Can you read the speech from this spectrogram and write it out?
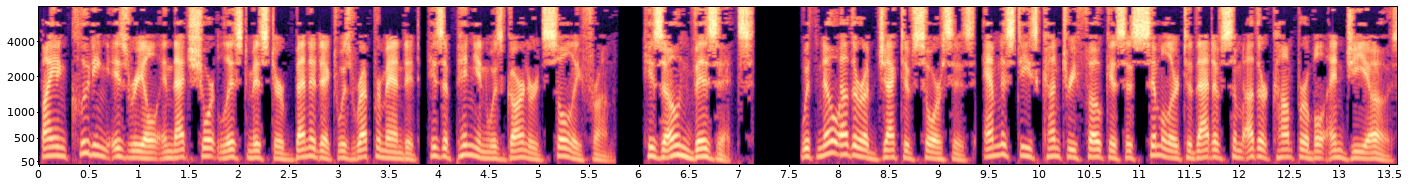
By including Israel in that short list Mr. Benedict was reprimanded, his opinion was garnered solely from his own visits. With no other objective sources, Amnesty's country focus is similar to that of some other comparable NGOs,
